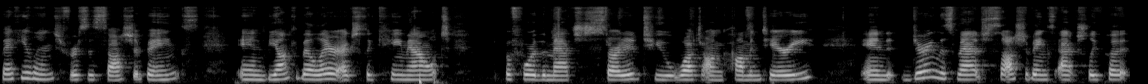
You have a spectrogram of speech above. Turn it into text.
Becky Lynch versus Sasha Banks. And Bianca Belair actually came out before the match started to watch on commentary. And during this match, Sasha Banks actually put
